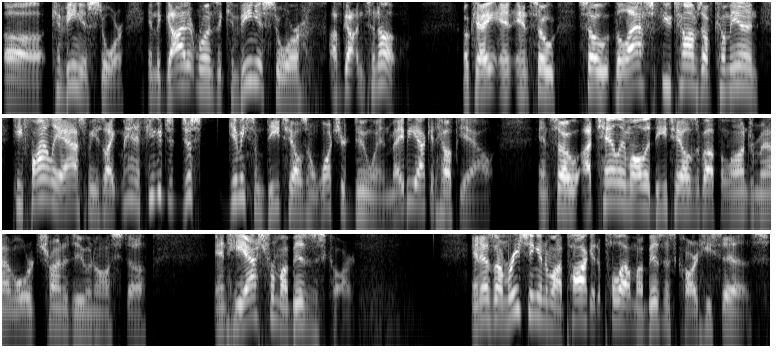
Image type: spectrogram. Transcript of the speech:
uh, convenience store, and the guy that runs a convenience store, I've gotten to know. Okay, and and so so the last few times I've come in, he finally asked me. He's like, "Man, if you could just give me some details on what you're doing, maybe I could help you out." And so I tell him all the details about the laundromat and what we're trying to do and all this stuff. and he asked for my business card. And as I'm reaching into my pocket to pull out my business card, he says,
